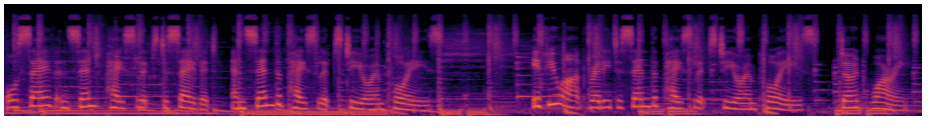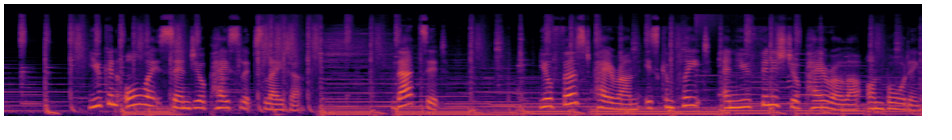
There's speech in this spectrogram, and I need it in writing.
or save and send pay slips to save it, and send the pay slips to your employees. If you aren't ready to send the pay slips to your employees, don't worry. You can always send your pay slips later. That's it. Your first pay run is complete and you've finished your payroller onboarding.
